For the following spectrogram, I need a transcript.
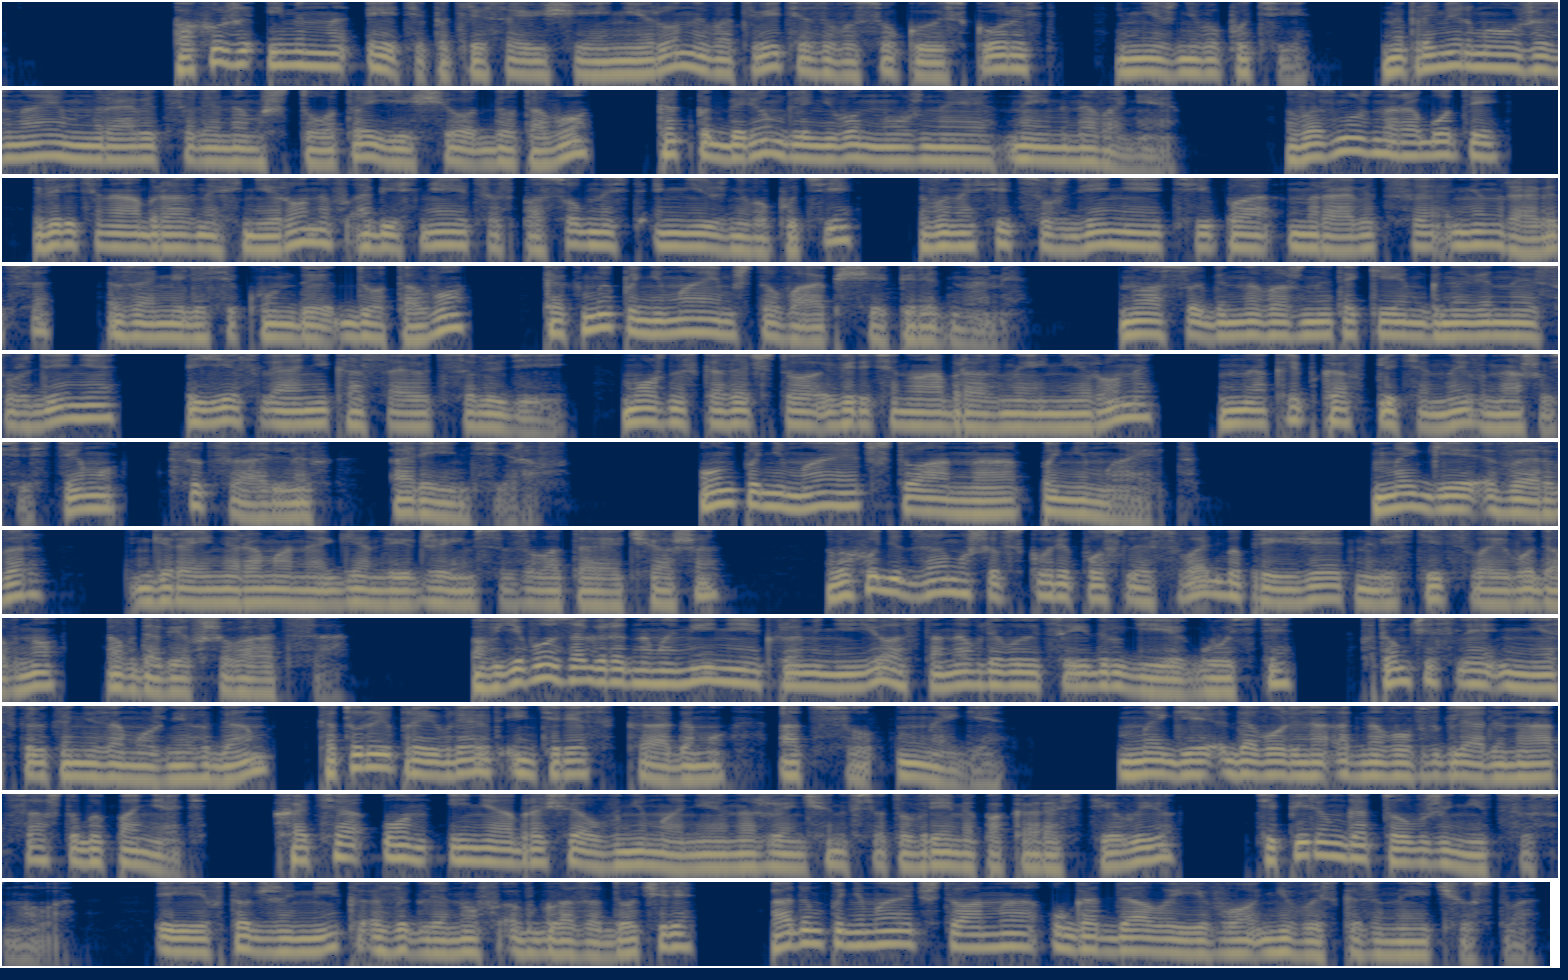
Похоже, именно эти потрясающие нейроны в ответе за высокую скорость нижнего пути. Например, мы уже знаем, нравится ли нам что-то еще до того, как подберем для него нужные наименования. Возможно, работой веретенообразных нейронов объясняется способность нижнего пути выносить суждения типа «нравится», «не нравится» за миллисекунды до того, как мы понимаем, что вообще перед нами. Но особенно важны такие мгновенные суждения, если они касаются людей. Можно сказать, что веретенообразные нейроны накрепко вплетены в нашу систему социальных ориентиров. Он понимает, что она понимает. Мэгги Вервер героиня романа Генри Джеймса «Золотая чаша», выходит замуж и вскоре после свадьбы приезжает навестить своего давно овдовевшего отца. В его загородном имении, кроме нее, останавливаются и другие гости, в том числе несколько незамужних дам, которые проявляют интерес к Адаму, отцу Мэгги. Мэгги довольна одного взгляда на отца, чтобы понять, хотя он и не обращал внимания на женщин все то время, пока растил ее, Теперь он готов жениться снова. И в тот же миг, заглянув в глаза дочери, Адам понимает, что она угадала его невысказанные чувства.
